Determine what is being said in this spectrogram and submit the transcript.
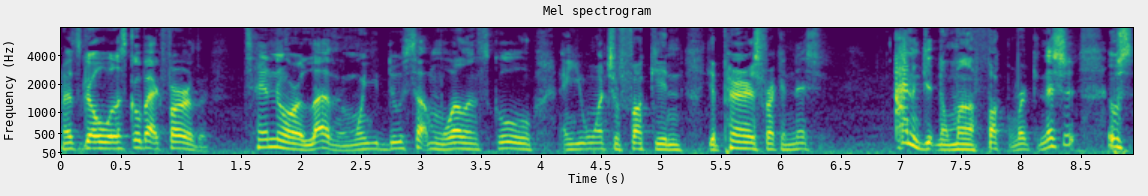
Let's go. Let's go back further. 10 or 11 when you do something well in school and you want your fucking your parents recognition. I didn't get no motherfucking recognition. It was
